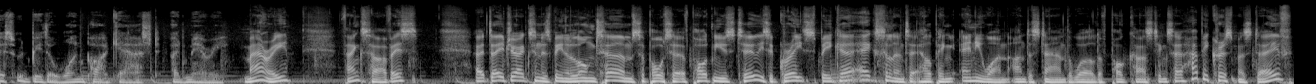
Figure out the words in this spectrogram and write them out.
this would be the one podcast I'd marry. Marry? Thanks, Harvis. Uh, Dave Jackson has been a long term supporter of Podnews too. He's a great speaker, excellent at helping anyone understand the world of podcasting. So happy Christmas, Dave.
